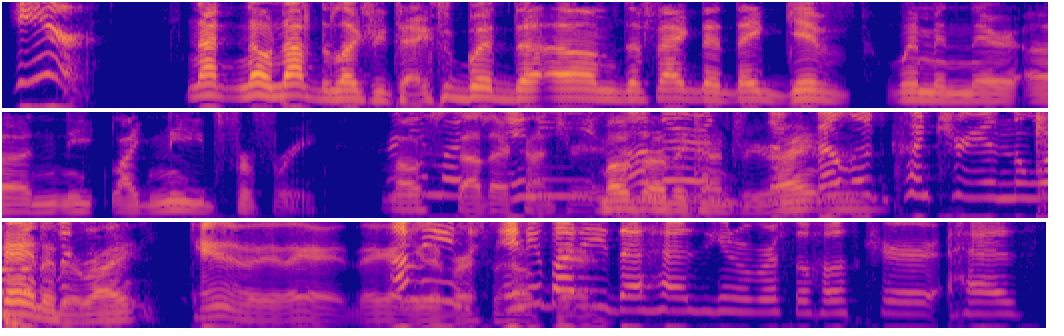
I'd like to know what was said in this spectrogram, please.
here. Not no, not the luxury tax, but the um the fact that they give women their uh need, like needs for free. Pretty Most much other any countries. Most other country, right? Developed country in the world. Canada, which- right? Canada, they got, they got I mean, universal anybody that has universal health care has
